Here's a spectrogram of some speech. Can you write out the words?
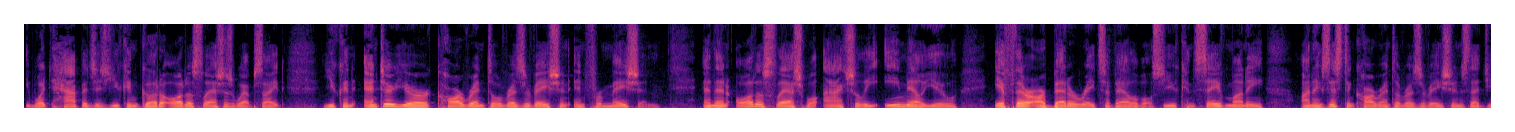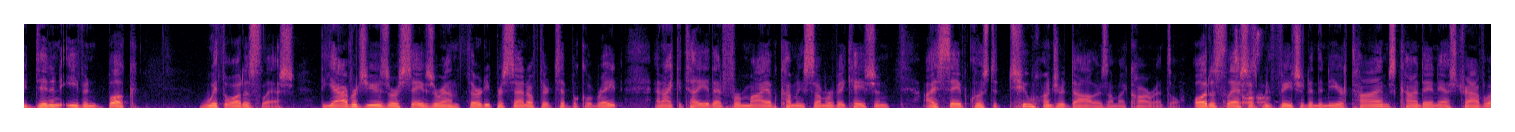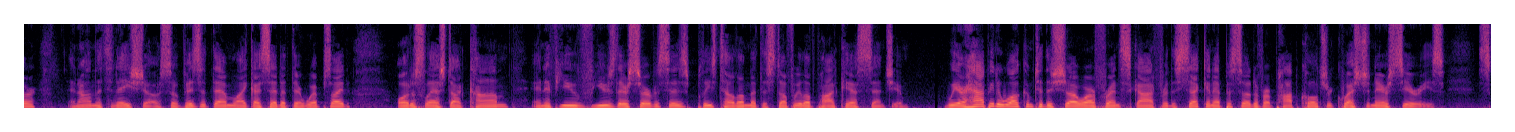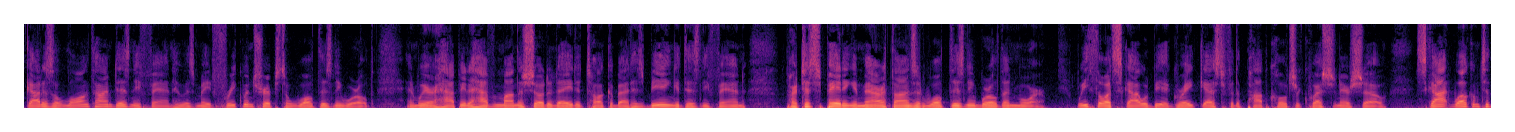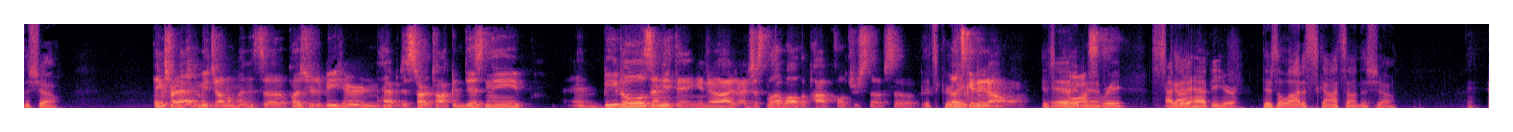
what happens is you can go to Autoslash's website, you can enter your car rental reservation information, and then Autoslash will actually email you if there are better rates available. So you can save money on existing car rental reservations that you didn't even book with Autoslash. The average user saves around 30% off their typical rate, and I can tell you that for my upcoming summer vacation, I saved close to $200 on my car rental. Autoslash has been featured in the New York Times, Condé Nast Traveler, and on the Today Show. So visit them, like I said, at their website, autoslash.com, and if you've used their services, please tell them that the Stuff We Love podcast sent you. We are happy to welcome to the show our friend Scott for the second episode of our pop culture questionnaire series. Scott is a longtime Disney fan who has made frequent trips to Walt Disney World, and we are happy to have him on the show today to talk about his being a Disney fan, participating in marathons at Walt Disney World, and more. We thought Scott would be a great guest for the Pop Culture Questionnaire show. Scott, welcome to the show. Thanks for having me, gentlemen. It's a pleasure to be here and happy to start talking Disney, and Beatles, anything. You know, I, I, just love all the pop culture stuff. So it's great. Let's get it on. It's yeah, great, awesome. man. Great. Scott, Happy to have you here. There's a lot of Scotts on the show.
